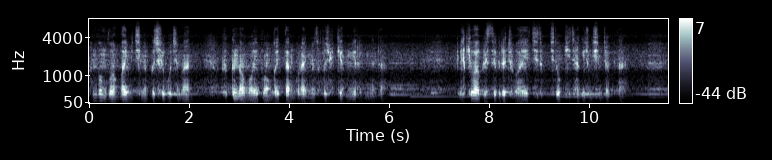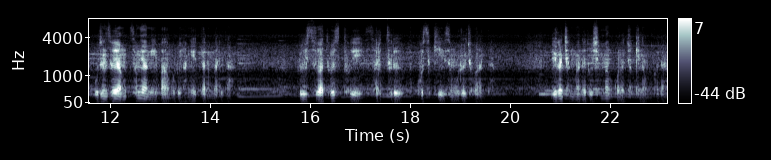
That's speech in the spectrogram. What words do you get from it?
한 번 무언가에 미치면 끝을 보지만 그 끝 너머에 무언가 있다는 걸 알면서도 쉽게 흥미를 잊는다. 읽기와 글쓰기를 좋아해 지독, 지독히 자기중심적이다. 모든 서양, 성향이 마음으로 향해 있다는 말이다. 루이스와 톨스토이, 사르트르, 부코스키, 이승우를 좋아한다. 읽은 책만 해도 10만 권은 좋게 넘을 거다.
